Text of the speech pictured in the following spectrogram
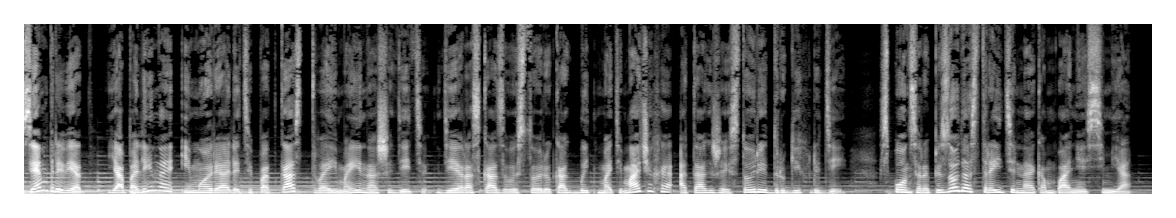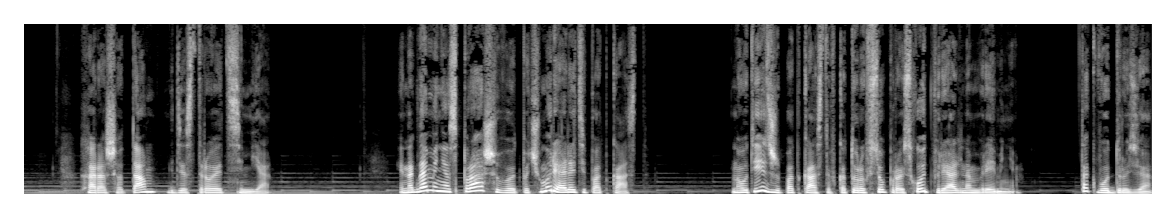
Всем привет! Я Полина и мой реалити-подкаст «Твои, мои, наши дети», где я рассказываю историю, как быть мать и мачехой, а также истории других людей. Спонсор эпизода – строительная компания «Семья». Хорошо там, где строит семья. Иногда меня спрашивают, почему реалити-подкаст? Но вот есть же подкасты, в которых все происходит в реальном времени. Так вот, друзья,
